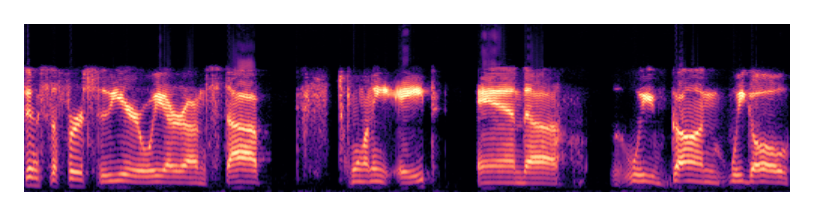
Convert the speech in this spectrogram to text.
since the first of the year we are on stop 28 and uh we've gone we go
